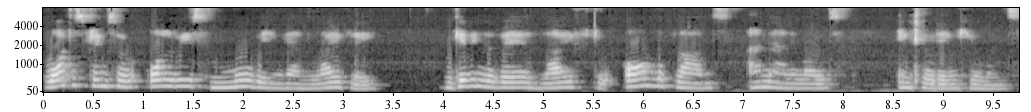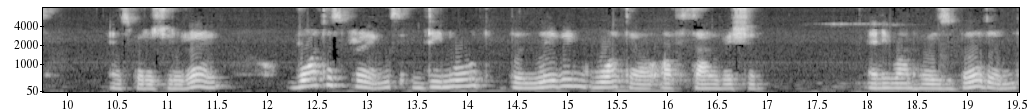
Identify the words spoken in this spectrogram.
Water springs are always moving and lively, giving away life to all the plants and animals, including humans. In spiritual realm, water springs denote the living water of salvation. Anyone who is burdened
